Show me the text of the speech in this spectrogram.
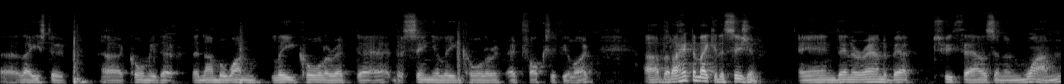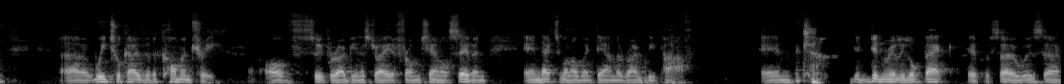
uh, they used to uh, call me the, the number one league caller at uh, the senior league caller at, at Fox, if you like. Uh, but I had to make a decision. And then around about 2001, uh, we took over the commentary of Super Rugby in Australia from Channel 7. And that's when I went down the rugby path. And okay. didn't really look back. It was, so it was uh,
